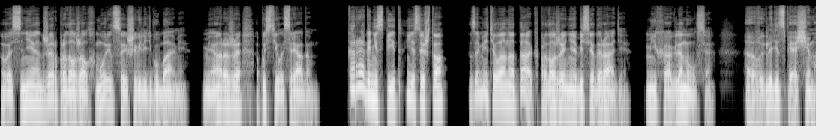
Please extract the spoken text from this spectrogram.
Во сне Джер продолжал хмуриться и шевелить губами. Миара же опустилась рядом. «Карага не спит, если что», — заметила она так, продолжение беседы ради. Миха оглянулся. «А выглядит спящим».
